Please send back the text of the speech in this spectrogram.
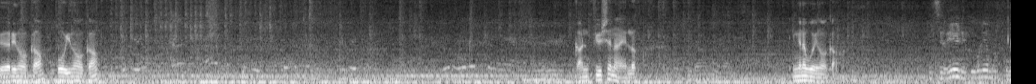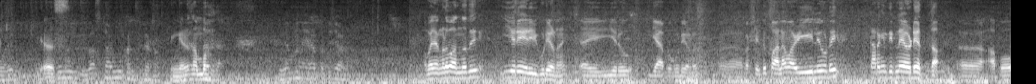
കയറി നോക്കാം പോയി നോക്കാം. കൺഫ്യൂഷൻ ആയല്ലോ. ഇങ്ങനെ പോയി നോക്കാം. യെസ് ഇങ്ങനെ സംഭവം. അപ്പോൾ ഞങ്ങൾ വന്നത് ഈ ഒരു ഏരിയയിൽ കൂടിയാണ്. ഈ ഒരു ഗ്യാപ്പ് കൂടിയാണ്. പക്ഷെ പക്ഷേ ഇത് പല വഴിയിലൂടെ കറങ്ങി തിരിഞ്ഞ എവിടെ എത്താം. അപ്പോൾ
